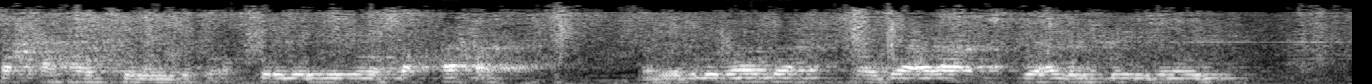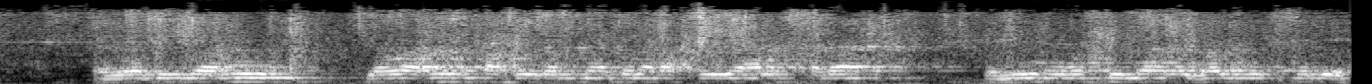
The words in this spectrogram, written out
صححه الترمذي وصححه. ولابن ماجه وجعل اصبعيه في والذي داود لو عنقه لما بلغ حي على الصلاة يمين وشمال ولم يكتبه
